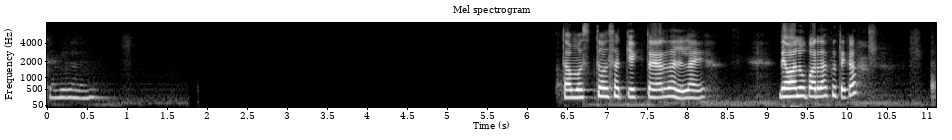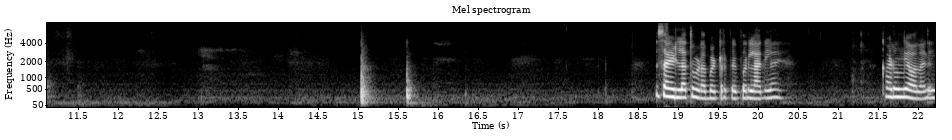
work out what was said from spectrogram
कमी झालं आता मस्त असा केक तयार झालेला आहे. देवाला उपार दाखवते का? साईडला थोडा बटर पेपर लागलाय. काढून घ्यावा लागेल.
